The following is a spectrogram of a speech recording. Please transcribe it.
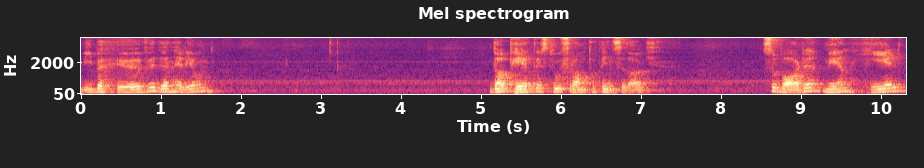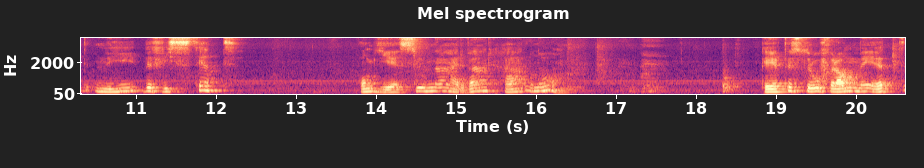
Vi behøver Den hellige ånd. Da Peter sto fram på pinsedag, så var det med en helt ny bevissthet om Jesu nærvær her og nå. Peter sto fram med et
